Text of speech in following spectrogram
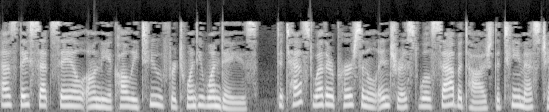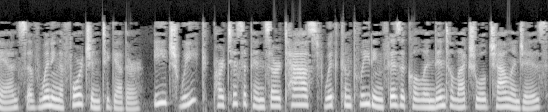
as they set sail on the Acali 2 for 21 days to test whether personal interest will sabotage the team's chance of winning a fortune together. Each week, participants are tasked with completing physical and intellectual challenges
